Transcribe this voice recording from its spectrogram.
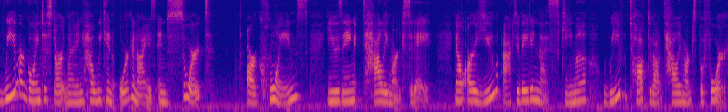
we are going to start learning how we can organize and sort our coins using tally marks today. Now, are you activating that schema We've talked about tally marks before.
